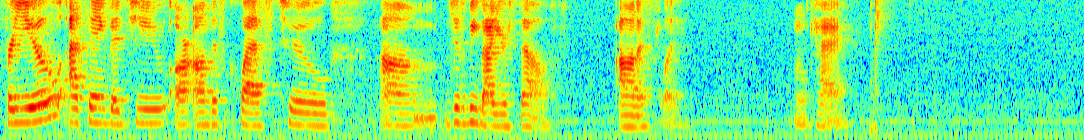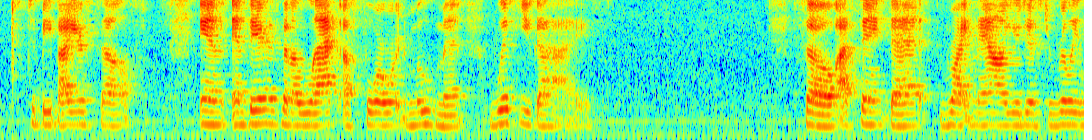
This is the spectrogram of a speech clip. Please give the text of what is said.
For you, I think that you are on this quest to um, just be by yourself, honestly. Okay. To be by yourself. And, and there has been a lack of forward movement with you guys. So I think that right now you're just really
